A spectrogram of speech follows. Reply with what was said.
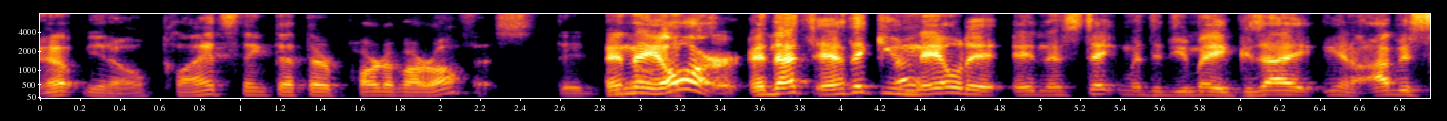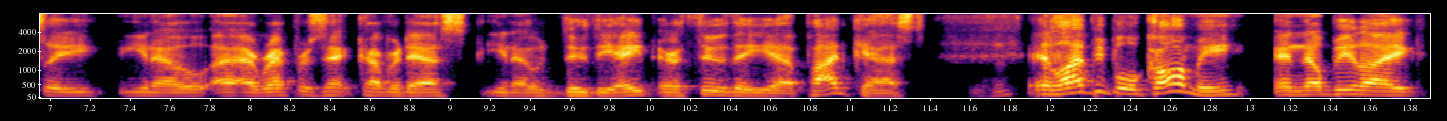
Yep. You know, clients think that they're part of our office. They, and know, they are. And that's, I think you right. nailed it in the statement that you made. Because I, you know, obviously, you know, I represent CoverDesk, you know, through the eight or through the uh, podcast. Mm-hmm. And a lot of people will call me and they'll be like,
